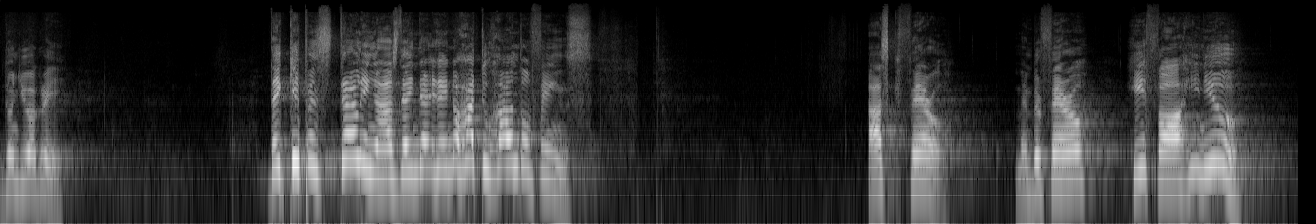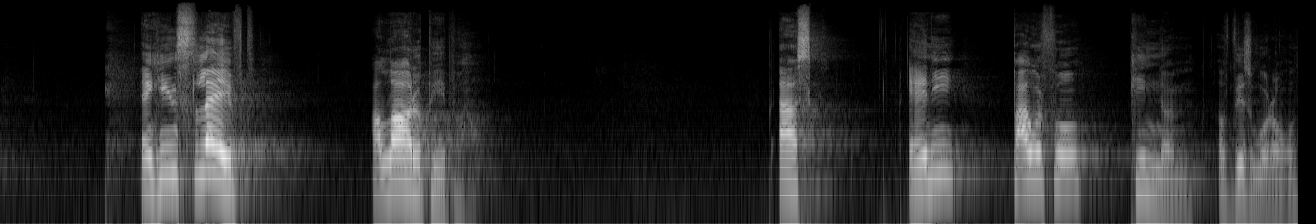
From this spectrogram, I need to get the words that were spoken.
Don't you agree? They keep telling us they, they know how to handle things. Ask Pharaoh. Remember Pharaoh? He thought he knew. And he enslaved a lot of people. Ask any powerful kingdom of this world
